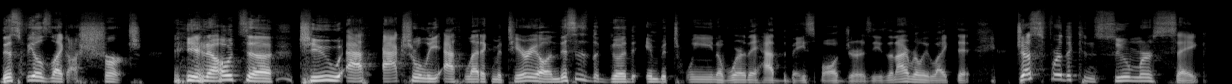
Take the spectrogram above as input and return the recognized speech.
this feels like a shirt you know, to to ath- actually athletic material. And this is the good in between of where they had the baseball jerseys. And I really liked it. Just for the consumer's sake,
